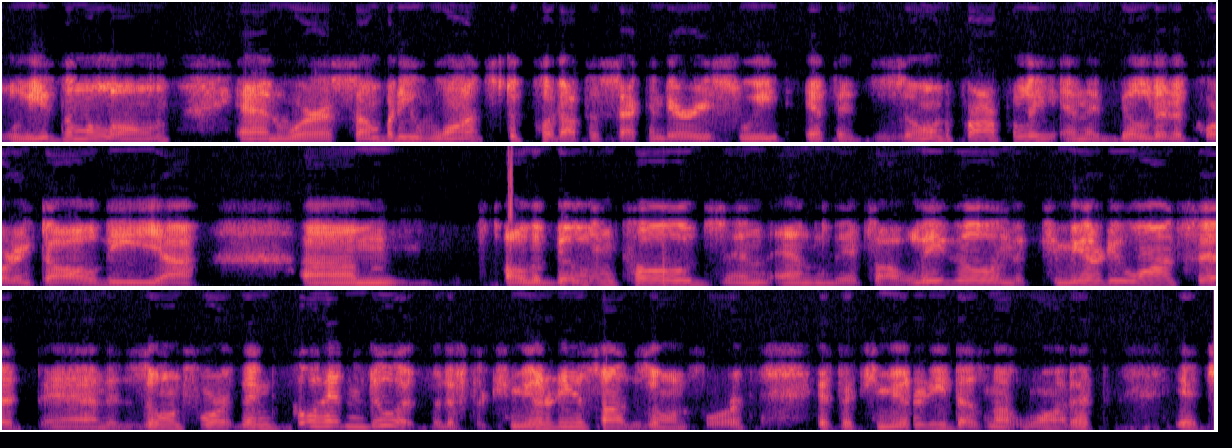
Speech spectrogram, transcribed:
Leave them alone. And where somebody wants to put up a secondary suite, if it's zoned properly and they build it according to all the uh, um, all the building codes and, and it's all legal and the community wants it and it's zoned for it, then go ahead and do it. But if the community is not zoned for it, if the community does not want it, it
